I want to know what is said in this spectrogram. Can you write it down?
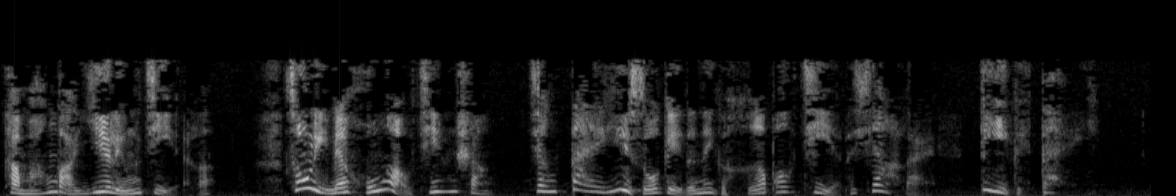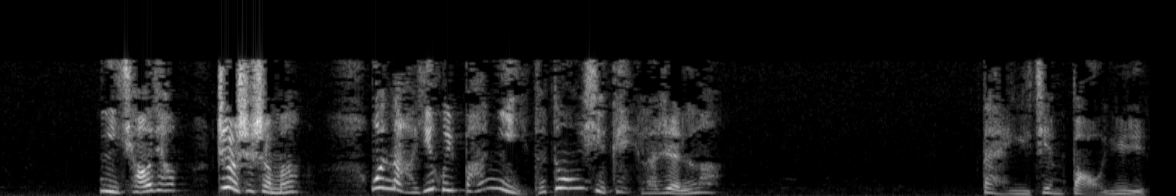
他忙把衣领解了，从里面红袄襟上将黛玉所给的那个荷包解了下来，递给黛玉。你瞧瞧，这是什么？我哪一回把你的东西给了人了？黛玉见宝玉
